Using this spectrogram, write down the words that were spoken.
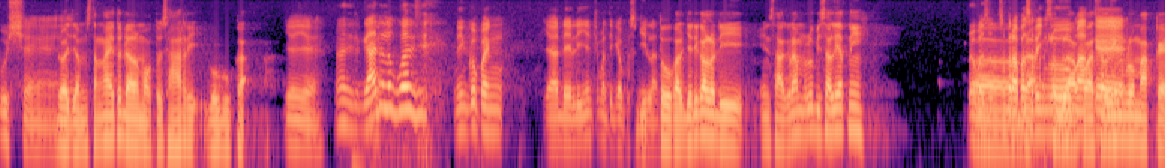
Buset. Dua jam setengah itu dalam waktu sehari gue buka. Iya iya. Nah, gak ada lu gua di sini. Nih gue pengen ya daily-nya cuma 39. Gitu. Kalau jadi kalau di Instagram lu bisa lihat nih Berapa eh, seberapa bera- sering lu seberapa make? sering lu make.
